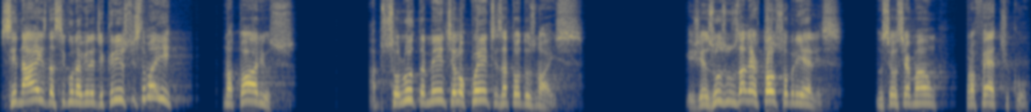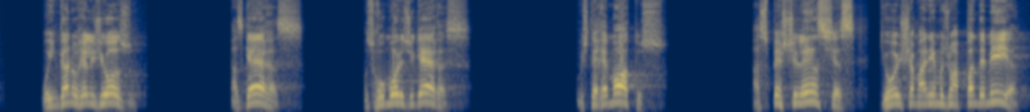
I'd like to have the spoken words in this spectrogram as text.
sinais da segunda vinda de Cristo estão aí, notórios, absolutamente eloquentes a todos nós. E Jesus nos alertou sobre eles no seu sermão profético, o engano religioso, as guerras, os rumores de guerras, os terremotos, as pestilências, que hoje chamaríamos de uma pandemia,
